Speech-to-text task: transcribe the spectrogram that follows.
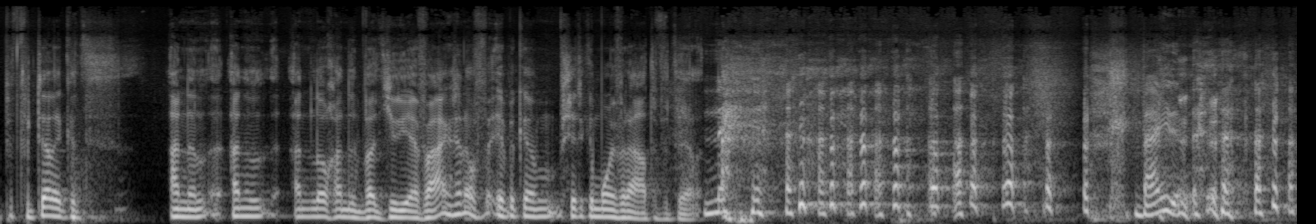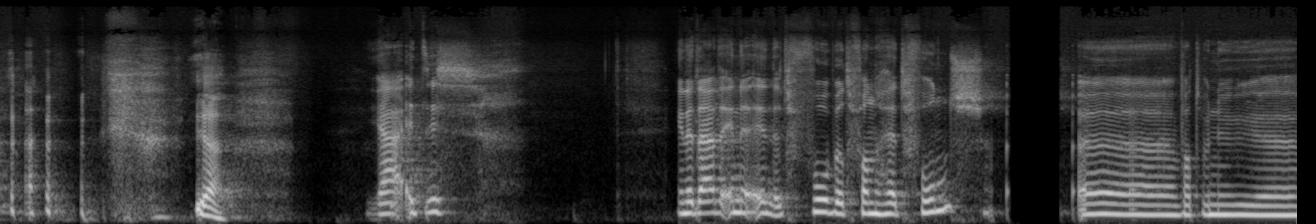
vertel ik het anal- anal- analoog aan wat jullie ervaring zijn? Of heb ik een, zit ik een mooi verhaal te vertellen? Nee. Beide. Ja, Ja, het is inderdaad in, in het voorbeeld van het fonds, eh, wat we nu eh,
